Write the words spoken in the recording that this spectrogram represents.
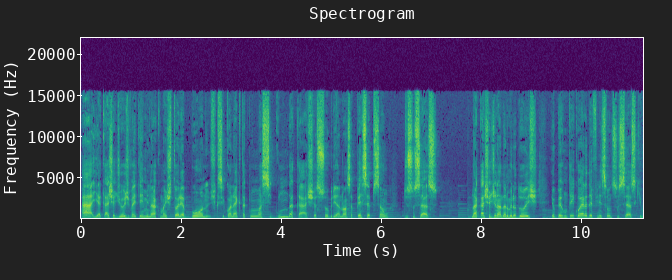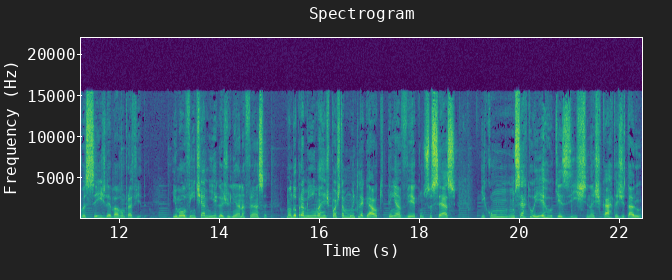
Ah, e a caixa de hoje vai terminar com uma história bônus que se conecta com uma segunda caixa sobre a nossa percepção de sucesso. Na caixa de nada número 2, eu perguntei qual era a definição de sucesso que vocês levavam para a vida. E uma ouvinte e amiga, Juliana França, mandou para mim uma resposta muito legal que tem a ver com sucesso e com um certo erro que existe nas cartas de tarô.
